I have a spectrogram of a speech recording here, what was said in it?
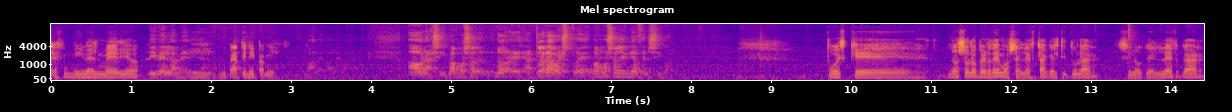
nivel medio. Vive en la media. ni para ti ni para mí. Vale, vale, vale. Ahora sí, vamos a. No, eh, aclarado esto, ¿eh? Vamos a línea ofensiva. Pues que no solo perdemos el left tackle titular, sino que el left guard,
